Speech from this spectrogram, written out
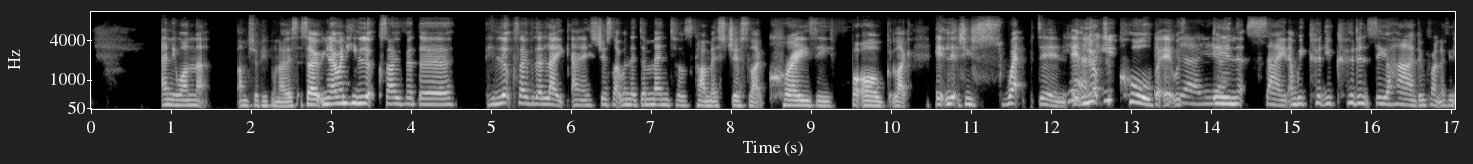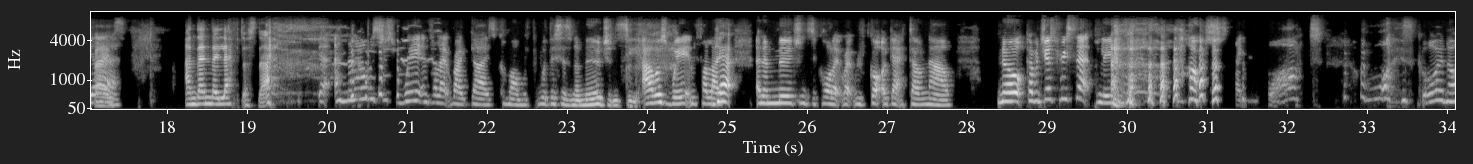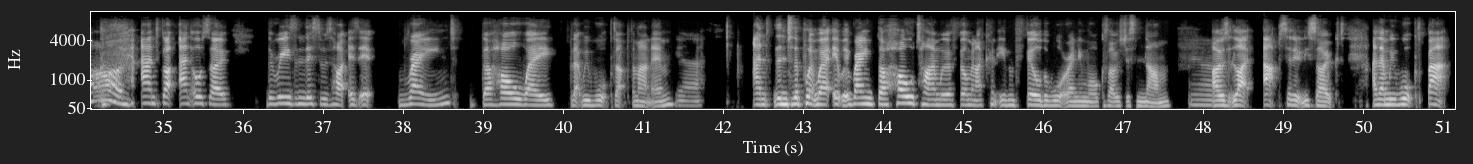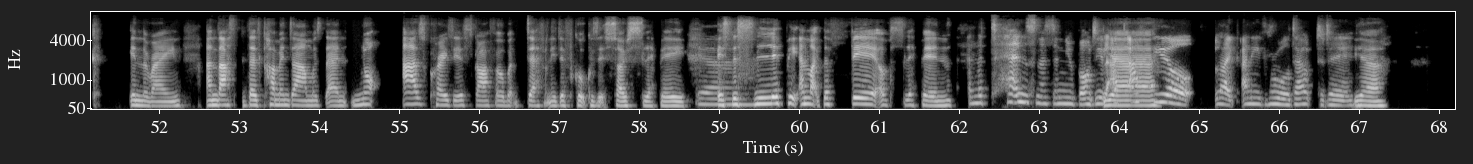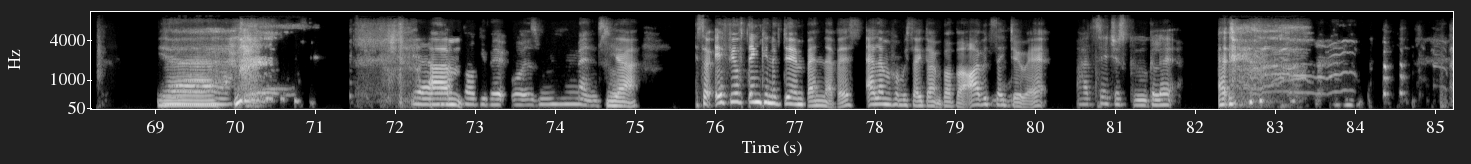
anyone that I'm sure people know this. So you know when he looks over the he looks over the lake and it's just like when the dementors come it's just like crazy fog. Like it literally swept in. Yeah, it looked you- cool but it was yeah, yeah, insane. And we could you couldn't see your hand in front of your face. And then they left us there. Yeah, and then I was just waiting for like, right, guys, come on, with, with this is an emergency. I was waiting for like an emergency call, like, right, we've got to get down now. No, can we just reset, please? Like, what? What is going on? and got and also the reason this was hot is it rained the whole way that we walked up the mountain Yeah, and then to the point where it rained the whole time we were filming i couldn't even feel the water anymore because i was just numb yeah. i was like absolutely soaked and then we walked back in the rain and that's the coming down was then not as crazy as Scafell, but definitely difficult because it's so slippy. yeah. It's the slippy and like the fear of slipping. and the tenseness in your body. Like I, I feel like I need rolled out today. Yeah. Yeah. yeah, Um, that boggy bit was mental. Yeah. So if you're thinking of doing Ben Nevis, Ellen would probably say don't bother. I would say do it. I'd say just Google it.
